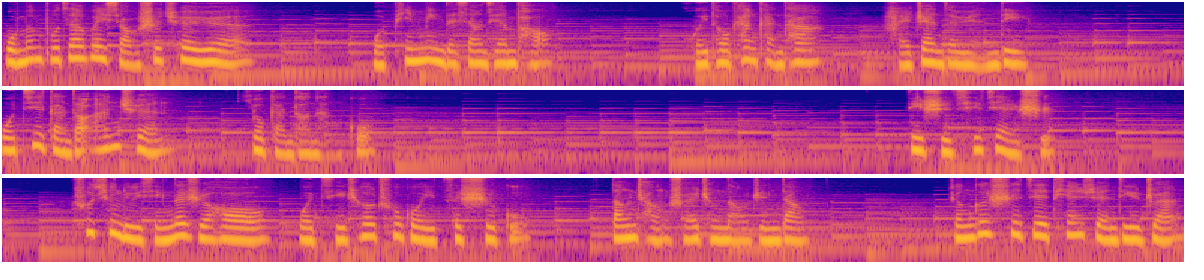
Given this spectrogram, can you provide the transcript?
我们不再为小事雀跃，我拼命地向前跑，回头看看他，还站在原地。我既感到安全，又感到难过。第十七件事。出去旅行的时候，我骑车出过一次事故，当场摔成脑震荡，整个世界天旋地转，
